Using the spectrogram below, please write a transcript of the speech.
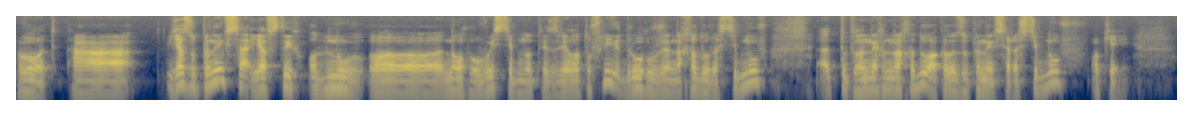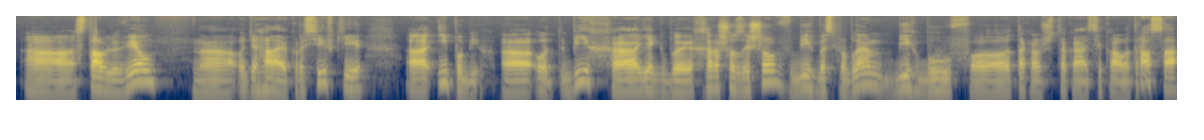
От. А, я зупинився, я встиг одну о, ногу вистібнути з велотуфлі, другу вже на ходу розстібнув. Е, Тобто не на ходу, а коли зупинився, розстібнув. Окей. А, ставлю вел, одягаю кросівки. І побіг. От біг, якби хорошо зайшов, біг без проблем. Біг був а, така ж така цікава траса.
